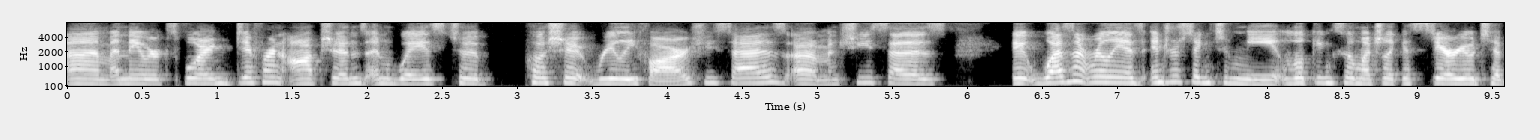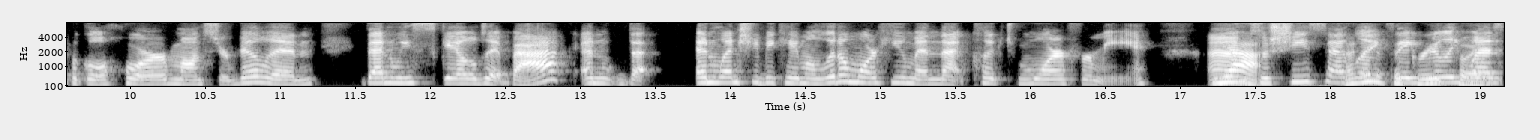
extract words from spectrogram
um and they were exploring different options and ways to push it really far she says. Um and she says it wasn't really as interesting to me looking so much like a stereotypical horror monster villain. Then we scaled it back and that and when she became a little more human that clicked more for me. Um, Yeah. so she said think like they really went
